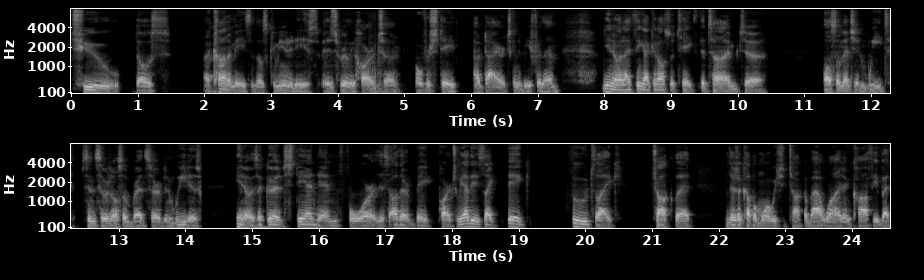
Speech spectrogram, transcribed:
to those economies and those communities is really hard to overstate how dire it's going to be for them you know, and I think I could also take the time to also mention wheat, since there was also bread served, and wheat is, you know, is a good stand-in for this other big part. So we have these like big foods like chocolate. There's a couple more we should talk about, wine and coffee, but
